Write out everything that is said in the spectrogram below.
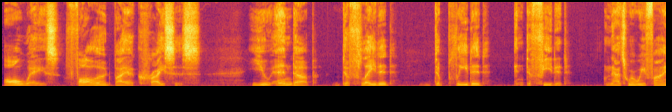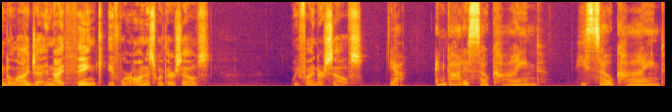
always followed by a crisis. You end up deflated, depleted, and defeated. And that's where we find Elijah. And I think if we're honest with ourselves, we find ourselves. Yeah. And God is so kind. He's so kind.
